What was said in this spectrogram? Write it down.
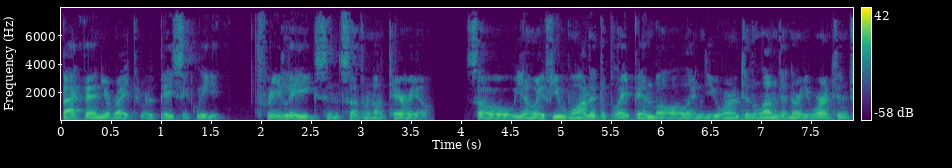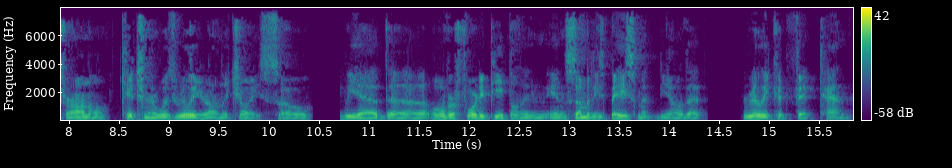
back then, you're right. There were basically three leagues in Southern Ontario. So, you know, if you wanted to play pinball and you weren't in London or you weren't in Toronto, Kitchener was really your only choice. So we had uh, over 40 people in, in somebody's basement, you know, that really could fit 10.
